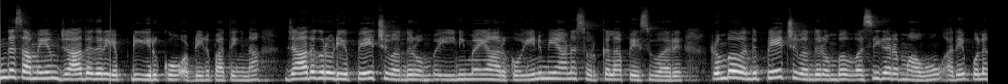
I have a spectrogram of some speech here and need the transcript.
இந்த சமயம் ஜாதகர் எப்படி இருக்கும் அப்படின்னு பார்த்தீங்கன்னா ஜாதகருடைய பேச்சு வந்து ரொம்ப இனிமையாக இருக்கும். இனிமையான சொற்களாக பேசுவார். ரொம்ப வந்து பேச்சு வந்து ரொம்ப வசீகரமாகவும் அதே போல்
